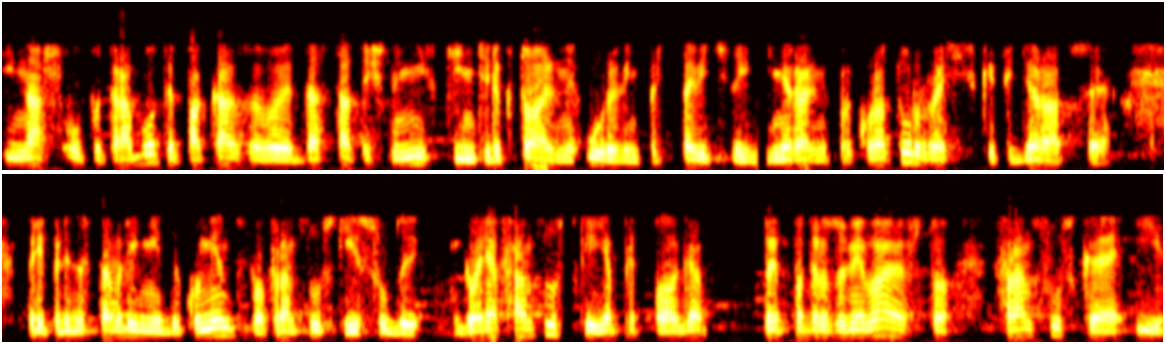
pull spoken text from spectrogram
и наш опыт работы показывает достаточно низкий интеллектуальный уровень представителей Генеральной прокуратуры Российской Федерации при предоставлении документов во французские суды. Говоря французский, я предполагаю, подразумеваю, что французское и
